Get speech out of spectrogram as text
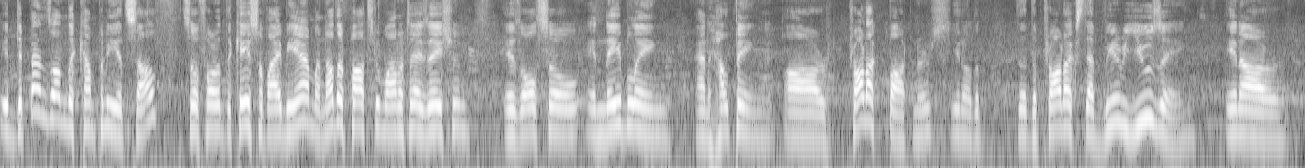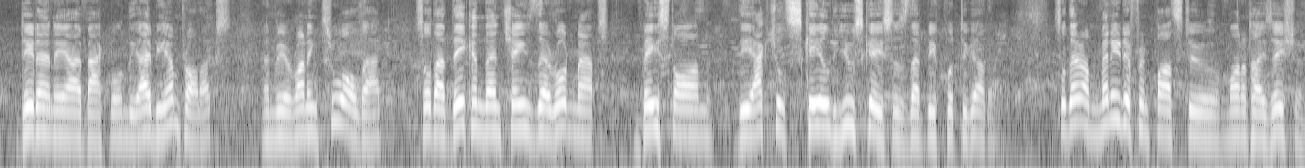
it depends on the company itself. So for the case of IBM, another path to monetization is also enabling and helping our product partners, you know, the, the, the products that we're using in our data and AI backbone, the IBM products, and we're running through all that, so that they can then change their roadmaps based on the actual scaled use cases that we've put together. So there are many different paths to monetization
